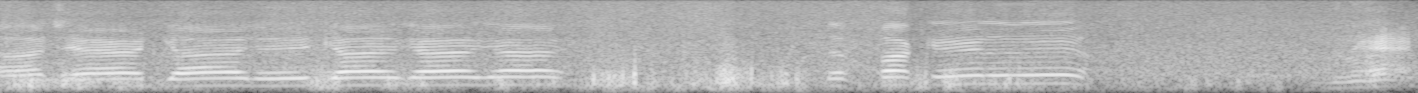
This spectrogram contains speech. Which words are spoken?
Go, Jared, go, dude, go, go, go. The fuck out of there. Nah.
